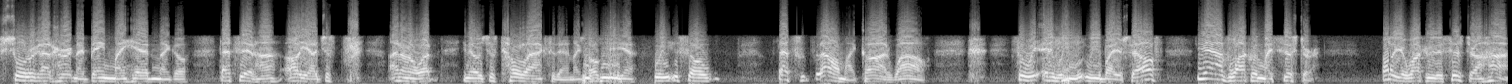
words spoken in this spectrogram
shoulder got hurt and I banged my head and I go, that's it, huh? Oh yeah, just I don't know what, you know, it was just total accident. I go, okay, yeah. We, so that's oh my god, wow. So we, and were, you, were you by yourself? Yeah, I was walking with my sister. Oh, you're walking with your sister, uh huh.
